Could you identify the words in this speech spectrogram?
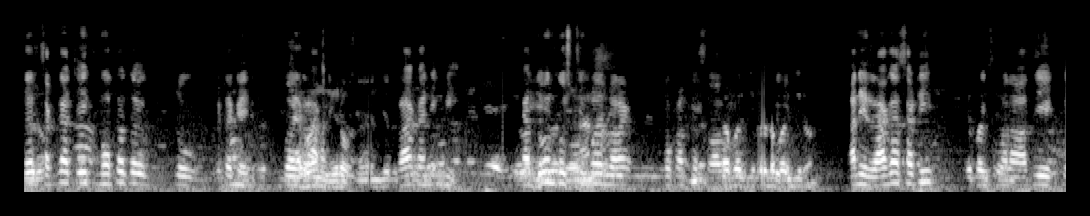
तर सगळ्यात एक महत्त्वाचा जो घटक आहे तो आहे राग. राग आणि मी. या दोन गोष्टींमुळे लोकांचा स्वभाव आणि रागासाठी तुम्हाला आधी एक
